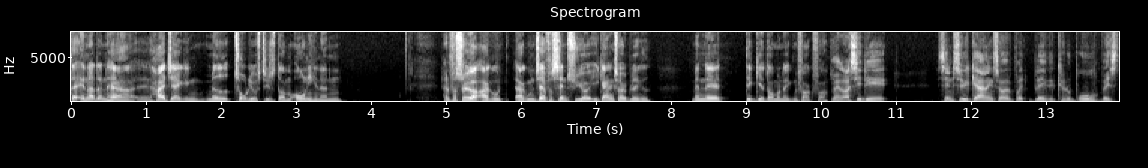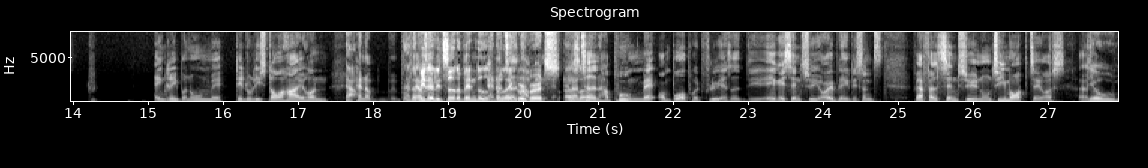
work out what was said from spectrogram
der ender den her øh, hijacking med to livsstilsdomme oven i hinanden. Han forsøger at argu- argumentere for sindssyge i gerningsøjeblikket, men øh, det giver dommerne ikke en fuck for. man kan også sige, det sindssyge gerningsøjeblikket kan du bruge, hvis du angriber nogen med det, du lige står og har i hånden. Ja. Han har, Han har vidderlig tid, der ventede på Angry en, Birds. han, han har taget en harpun med ombord på et fly. Altså, det er ikke sindssygt i øjeblikket. Det er sådan, i hvert fald sindssygt nogle timer op til os. Altså, det, er jo,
